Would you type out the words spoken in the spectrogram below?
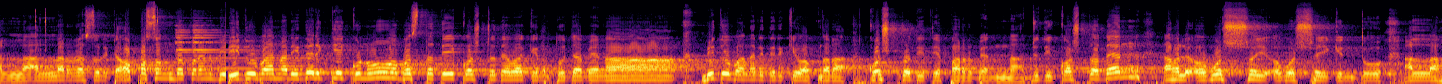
আল্লাহ আল্লাহর রাসুল এটা অপছন্দ করেন। বিধবা নারীদেরকে কোনো অবস্থাতেই কষ্ট দেওয়া কিন্তু যাবে না। বিধবা নারীদেরকেও আপনারা কষ্ট দিতে পারবেন না। যদি কষ্ট দেন, তাহলে অবশ্যই অবশ্যই কিন্তু আল্লাহ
